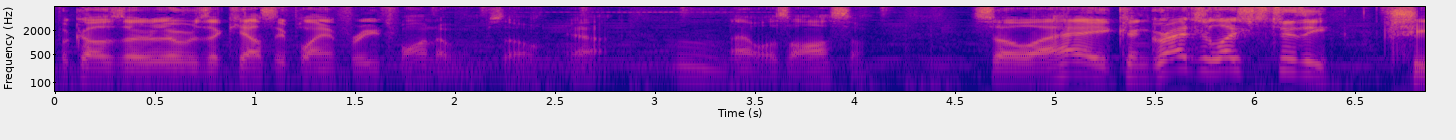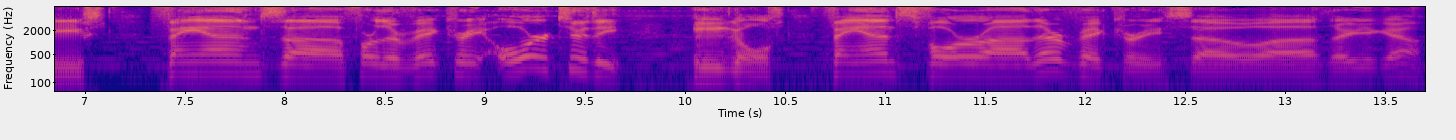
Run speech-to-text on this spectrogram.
because there, there was a Kelce playing for each one of them. So, yeah, that was awesome. So, uh, hey, congratulations to the Chiefs fans uh, for their victory or to the Eagles fans for uh, their victory. So, uh, there you go.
